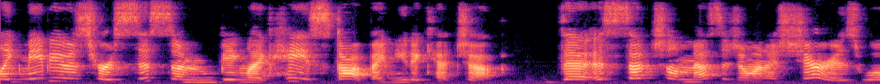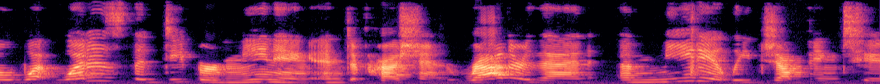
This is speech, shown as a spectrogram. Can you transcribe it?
Like maybe it was her system being like, hey, stop, I need to catch up. The essential message I want to share is well, what what is the deeper meaning in depression rather than immediately jumping to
